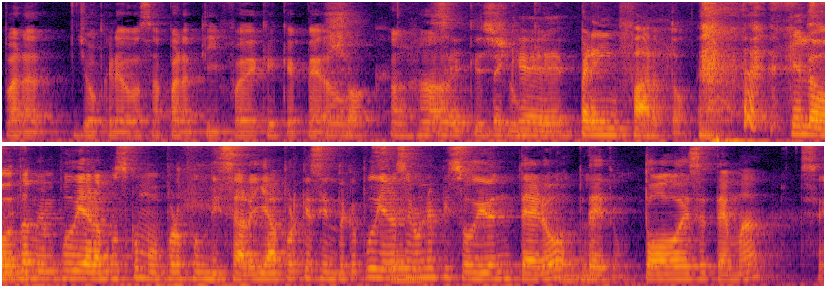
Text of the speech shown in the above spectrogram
para, yo creo, o sea, para ti fue de que qué pedo. Shock. Ajá, Sí, de que de shock. que preinfarto. que luego también pudiéramos como profundizar ya, porque siento que pudiera Sí. ser un episodio entero Completo. de todo ese tema. Sí.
